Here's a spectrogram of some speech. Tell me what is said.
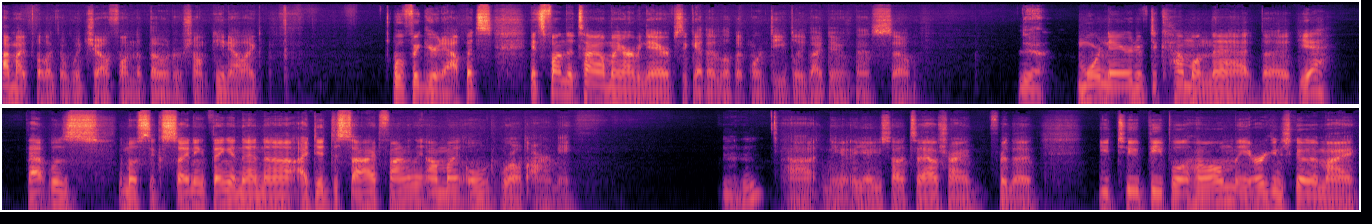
I might put like a witch elf on the boat or something, you know, like we'll figure it out. But it's it's fun to tie all my army narratives together a little bit more deeply by doing this. So Yeah. more narrative to come on that, but yeah, that was the most exciting thing. And then uh, I did decide finally on my old world army. hmm Uh, yeah, you saw it today. I was trying for the YouTube people at home. Or you can just go to my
